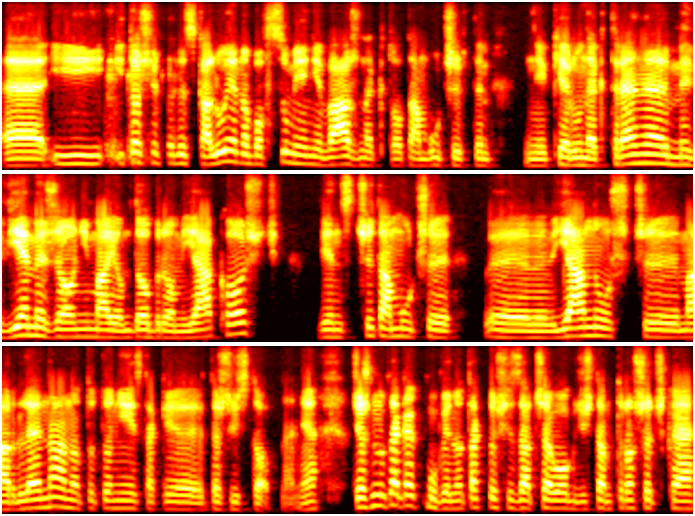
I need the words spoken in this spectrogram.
E, I, I to się wtedy skaluje, no bo w sumie nieważne, kto tam uczy w tym kierunek trener, my wiemy, że oni mają dobrą jakość, więc czy tam uczy Janusz czy Marlena, no to to nie jest takie też istotne, nie? Chociaż no tak jak mówię, no tak to się zaczęło gdzieś tam troszeczkę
